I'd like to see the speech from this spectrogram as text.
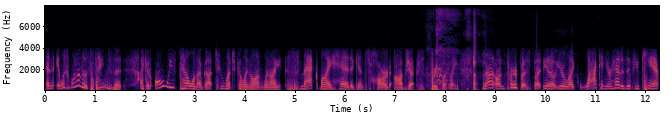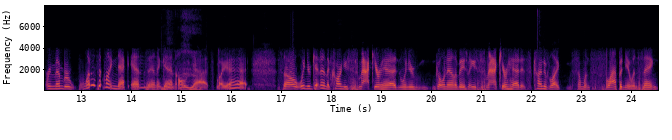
And it was one of those things that I can always tell when I've got too much going on when I smack my head against hard objects frequently. Not on purpose, but you know, you're like whacking your head as if you can't remember what is it my neck ends in again? Oh yeah, it's my head. So when you're getting in the car and you smack your head, and when you're going down the basement, you smack your head. It's kind of like someone slapping you and saying,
